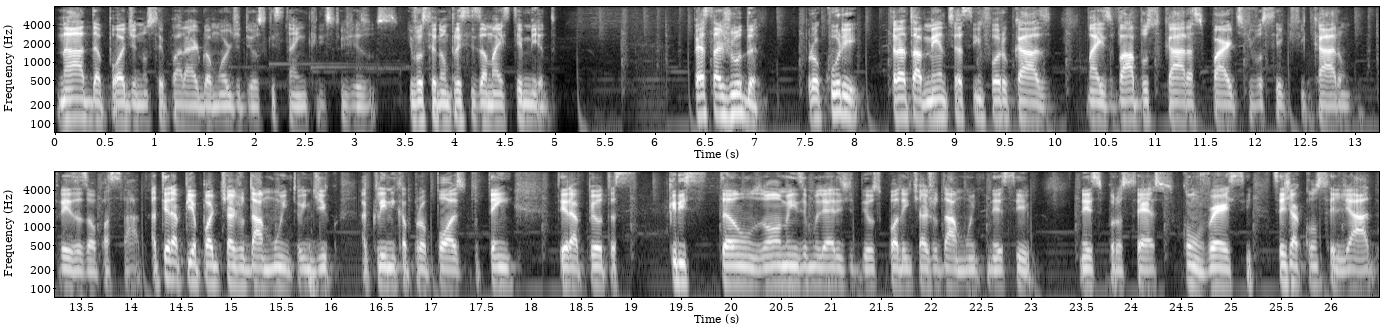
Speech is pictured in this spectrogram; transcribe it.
Nada pode nos separar do amor de Deus que está em Cristo Jesus. E você não precisa mais ter medo. Peça ajuda, procure tratamento se assim for o caso. mas vá buscar as partes de você que ficaram presas ao passado. A terapia pode te ajudar muito. Eu indico a Clínica Propósito, tem terapeutas cristãos, homens e mulheres de Deus que podem te ajudar muito nesse, nesse processo. Converse, seja aconselhado,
